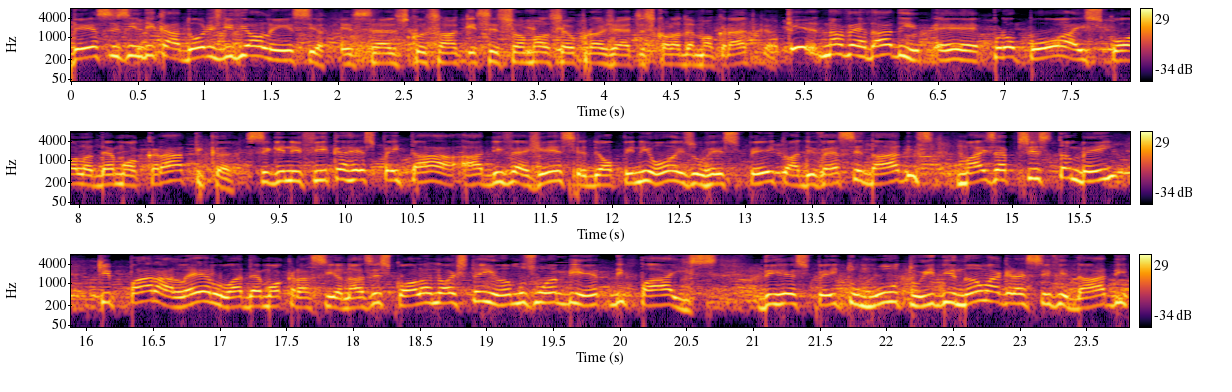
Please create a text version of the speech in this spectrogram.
desses indicadores de violência. Essa discussão aqui se soma ao seu projeto Escola Democrática? Que, na verdade, é, propor a escola democrática significa respeitar a divergência de opiniões, o respeito a diversidades, mas é preciso também que, paralelo à democracia nas escolas, nós tenhamos um ambiente de paz, de respeito mútuo e de não agressividade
